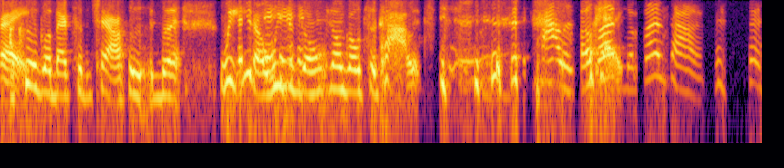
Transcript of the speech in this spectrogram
Right. I could go back to the childhood, but we, you know, we just we gonna go to college. College, Okay. the fun time.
